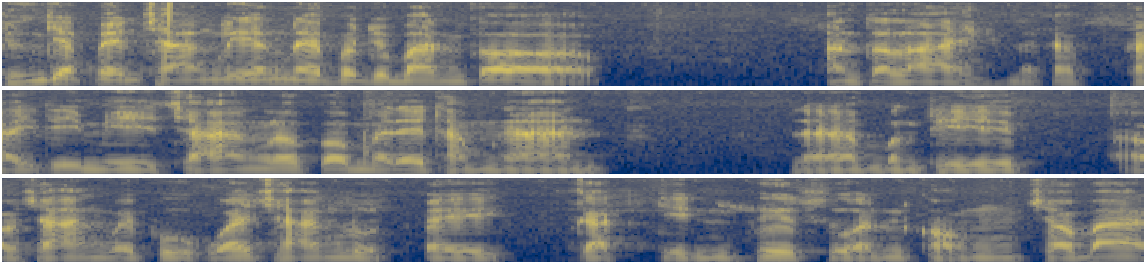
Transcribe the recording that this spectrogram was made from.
ถึงจะเป็นช้างเลี้ยงในปัจจุบันก็อันตรายนะครับ ใครที่มีช้างแล้วก็ไม่ได้ทำงานนะบางทีเอาช้างไปผูกไว้ช้างหลุดไปกัดกินพืชสวนของชาวบ้าน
